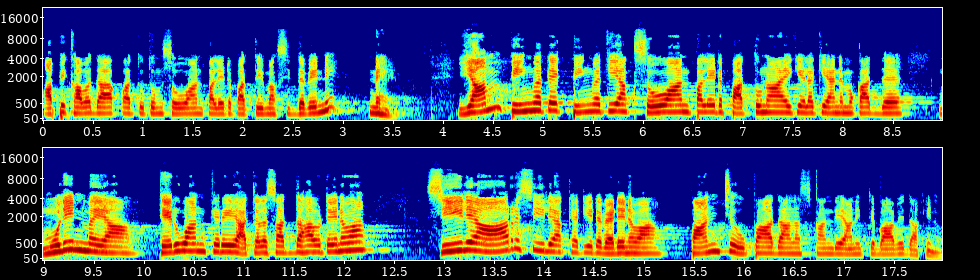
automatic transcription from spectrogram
අපි කවදක්වත් උතුම් සෝවාන් පලට පත්වීමක් සිද්ධ වෙන්නේ නැහැ. යම් පිංවතෙක් පිංවතියක් සෝවාන් පලට පත්වනාය කියලා කියන්න මොකක්ද මුලින්මයා තෙරුවන් කරේ අචල සද්ධාවට එනවා සීලය ආර්ය සීලයක් හැටියට වැඩෙනවා පංච උපාදානස්කන්දය අනිත්‍ය භාවය දකිනු.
